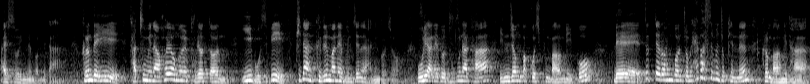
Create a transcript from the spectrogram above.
알 수 있는 겁니다. 그런데 이 다툼이나 허영을 부렸던 이 모습이 비단 그들만의 문제는 아닌 거죠. 우리 안에도 누구나 다 인정받고 싶은 마음이 있고 내 뜻대로 한번 좀 해봤으면 좋겠는 그런 마음이 다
